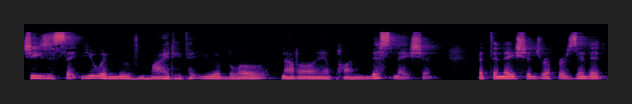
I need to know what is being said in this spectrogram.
jesus that you would move mighty that you would blow not only upon this nation but the nations represented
